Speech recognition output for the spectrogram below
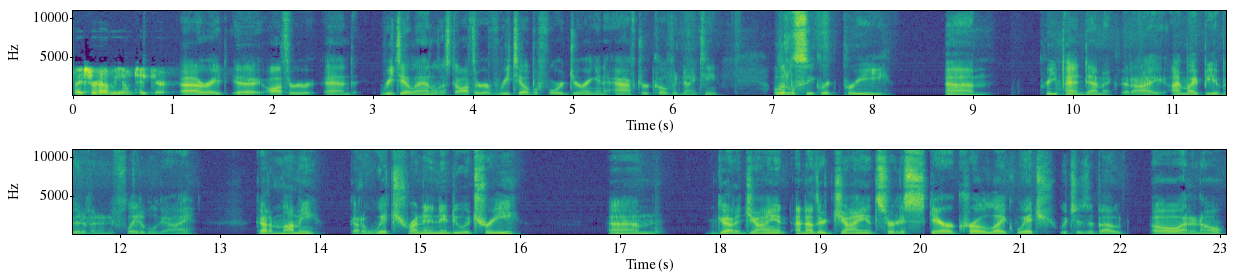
Thanks for having me on. Take care. All right. Uh, author and retail analyst, author of Retail Before, During, and After COVID 19. A little secret pre um, pre pandemic that I, I might be a bit of an inflatable guy. Got a mummy, got a witch running into a tree, um, got a giant, another giant sort of scarecrow like witch, which is about, oh, I don't know,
